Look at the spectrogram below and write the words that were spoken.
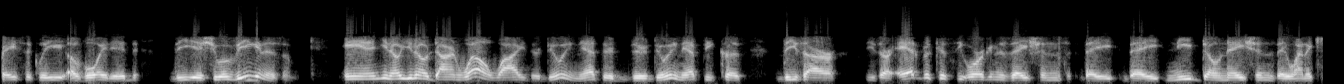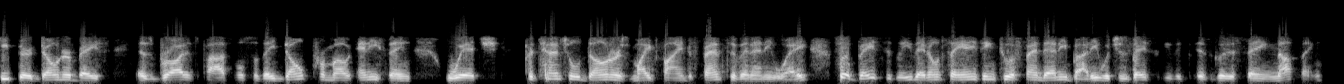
basically avoided the issue of veganism. And you know you know darn well why they're doing that. They're they're doing that because these are these are advocacy organizations. They they need donations. They want to keep their donor base as broad as possible so they don't promote anything which potential donors might find offensive in any way. So basically, they don't say anything to offend anybody, which is basically as good as saying nothing.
